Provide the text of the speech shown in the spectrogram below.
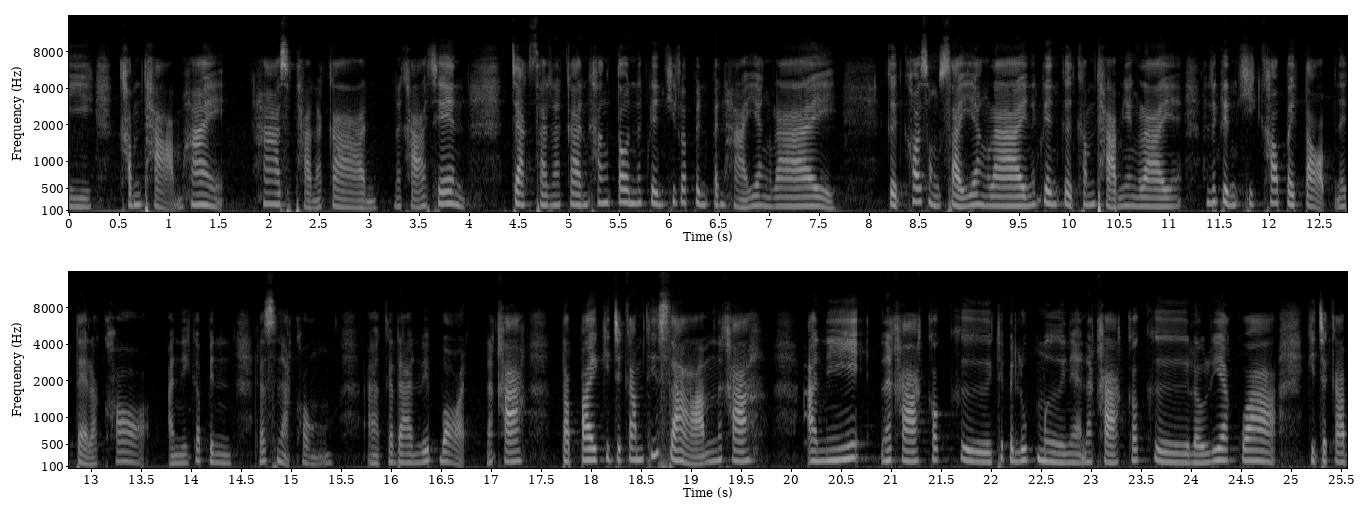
มีคำถามให้ 5 สถานการณ์นะคะ เช่น จากสถานการณ์ข้างต้นนักเรียนคิดว่าเป็นปัญหาอย่างไร เกิดข้อสงสัยอย่างไร นักเรียนเกิดคำถามอย่างไร นักเรียนคลิกเข้าไปตอบในแต่ละข้อ อันนี้ก็เป็นลักษณะของอกระดานเว็บบอร์ดนะคะ ต่อไปกิจกรรมที่3นะคะอันนี้นะคะก็คือที่เป็นรูปมือเนี่ยนะคะก็คือเราเรียกว่ากิจกรรม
